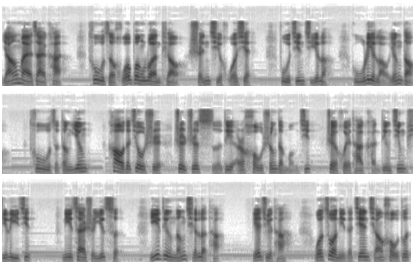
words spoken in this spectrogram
杨迈再看，兔子活蹦乱跳，神气活现。不禁急了，鼓励老鹰道：“兔子蹬鹰，靠的就是置之死地而后生的猛劲。这回他肯定精疲力尽，你再试一次，一定能擒了他。别惧他，我做你的坚强后盾。”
